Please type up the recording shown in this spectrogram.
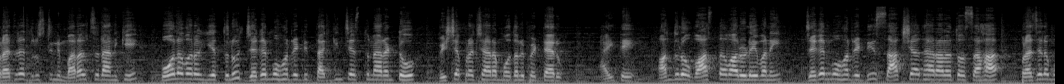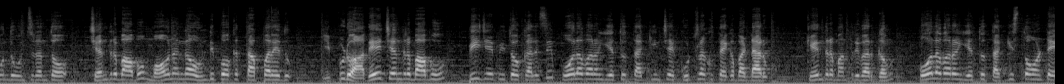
ప్రజల దృష్టిని మరల్చడానికి పోలవరం ఎత్తును జగన్మోహన్ రెడ్డి తగ్గించేస్తున్నారంటూ విష ప్రచారం మొదలుపెట్టారు. అయితే అందులో వాస్తవాలు లేవని జగన్మోహన్ రెడ్డి సాక్ష్యాధారాలతో సహా ప్రజల ముందు ఉంచడంతో చంద్రబాబు మౌనంగా ఉండిపోక తప్పలేదు. ఇప్పుడు అదే చంద్రబాబు బీజేపీతో కలిసి పోలవరం ఎత్తు తగ్గించే కుట్రకు తెగబడ్డారు. కేంద్ర మంత్రివర్గం పోలవరం ఎత్తు తగ్గిస్తూ ఉంటే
